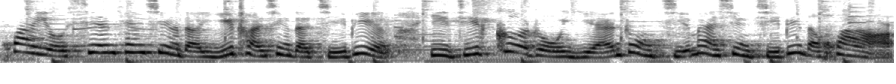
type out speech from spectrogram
患有先天性的遗传性的疾病以及各种严重急慢性疾病的患儿，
